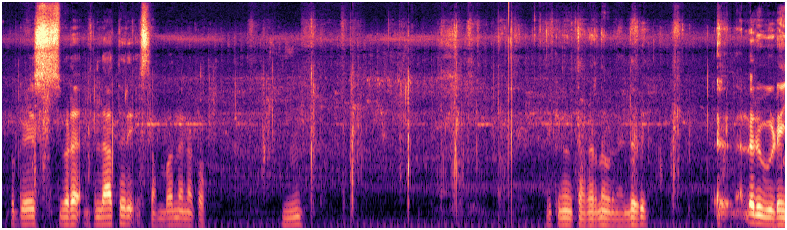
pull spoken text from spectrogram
അപ്പോൾ കേസ് ഇവിടെ ഇല്ലാത്തൊരു സംഭവം തന്നെ കേട്ടോ. ഇരിക്കുന്നത് തകർന്നു നല്ലൊരു നല്ലൊരു വീടേ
